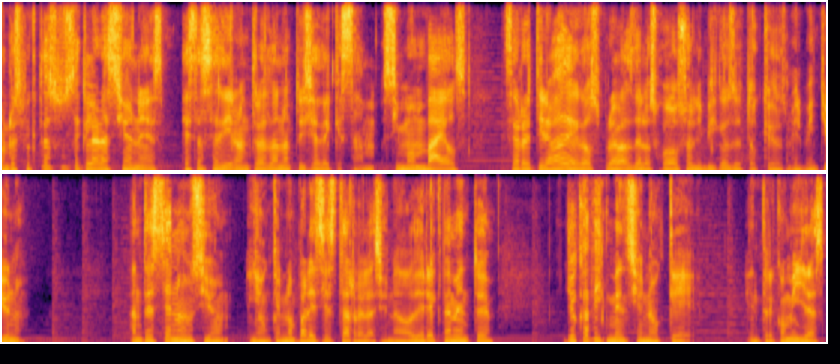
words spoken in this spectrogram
Con respecto a sus declaraciones, estas se dieron tras la noticia de que Sam Simone Biles se retiraba de dos pruebas de los Juegos Olímpicos de Tokio 2021. Ante este anuncio, y aunque no parecía estar relacionado directamente, Djokovic mencionó que, entre comillas,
